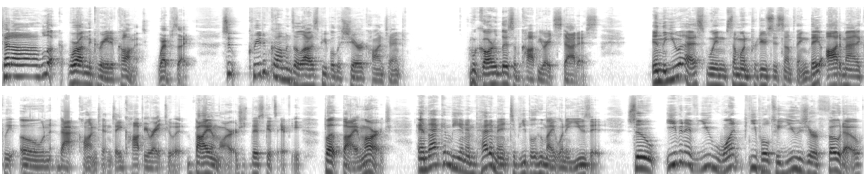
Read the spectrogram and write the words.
ta-da, look, we're on the Creative Commons website. So Creative Commons allows people to share content regardless of copyright status. In the US, when someone produces something, they automatically own that content, a copyright to it, by and large. This gets iffy, but by and large. And that can be an impediment to people who might want to use it. So even if you want people to use your photo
